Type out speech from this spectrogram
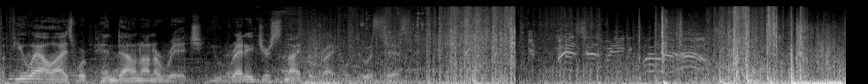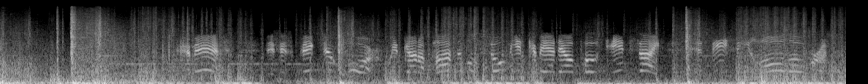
A few allies were pinned down on a ridge. You readied your sniper rifle to assist. Command, this is Victor 4. We've got a possible Soviet command outpost in sight, and VC all over us,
